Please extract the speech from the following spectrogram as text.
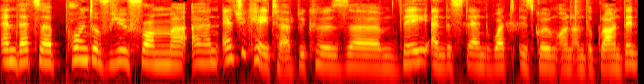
And that's a point of view from uh, an educator because um, they understand what is going on on the ground. Then,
